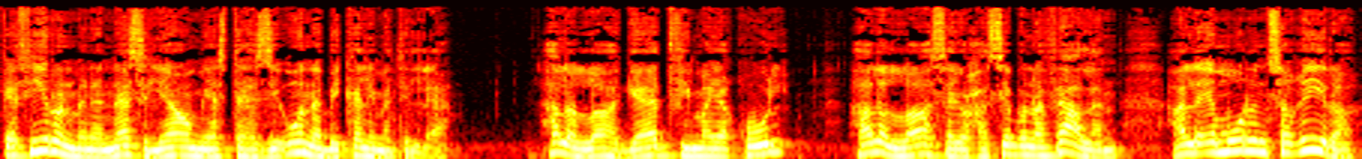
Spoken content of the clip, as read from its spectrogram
كثير من الناس اليوم يستهزئون بكلمة الله. هل الله جاد فيما يقول؟ هل الله سيحاسبنا فعلا على أمور صغيرة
